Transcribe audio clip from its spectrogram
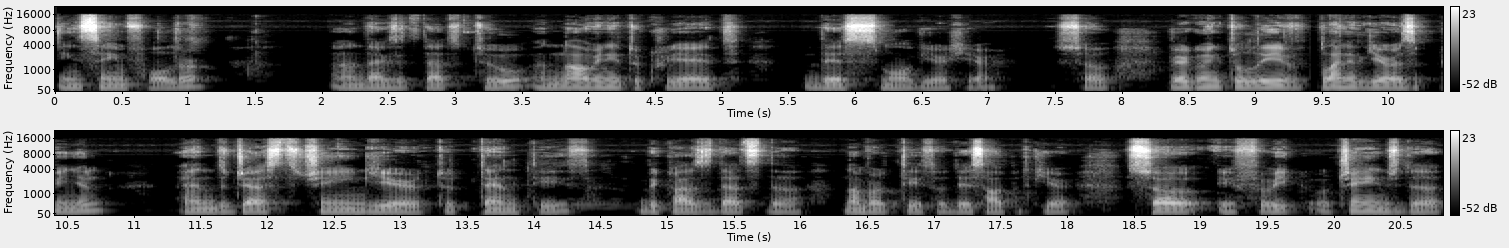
in same folder and exit that too and now we need to create this small gear here. So we are going to leave planet gear as a pinion and just change gear to 10 teeth because that's the number teeth of this output gear. So if we change the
